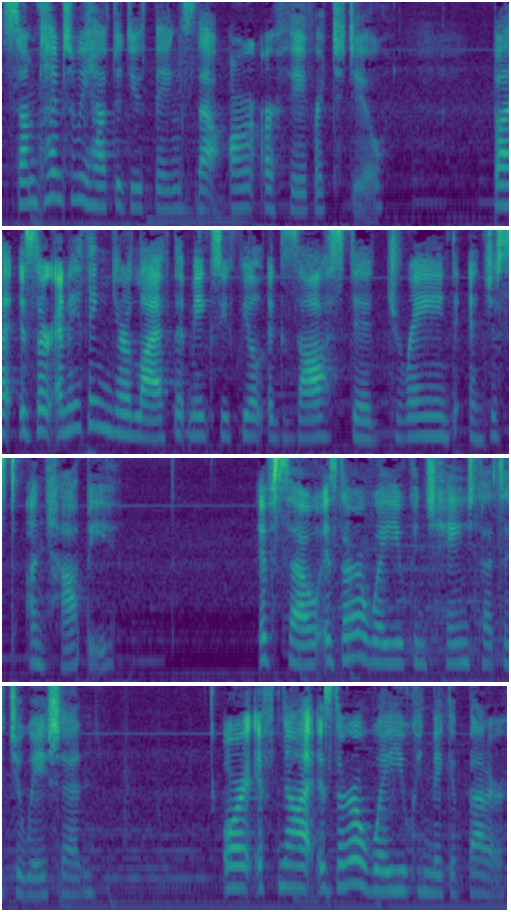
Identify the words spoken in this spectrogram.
Sometimes we have to do things that aren't our favorite to do. But is there anything in your life that makes you feel exhausted, drained, and just unhappy? If so, is there a way you can change that situation? Or if not, is there a way you can make it better?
